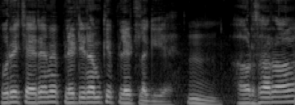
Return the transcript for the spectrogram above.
पूरे चेहरे में प्लेटिनम की प्लेट लगी है। हम्म। और सर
